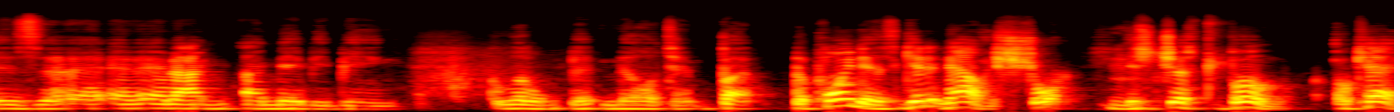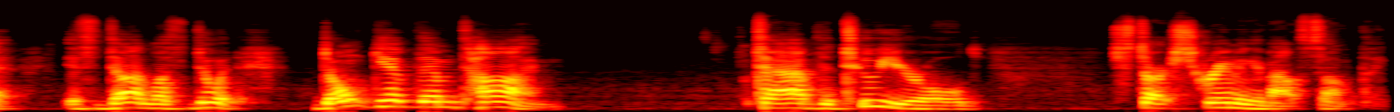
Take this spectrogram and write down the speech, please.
is, uh, and, and I'm, I may be being a little bit militant, but the point is, get it now It's short. Hmm. It's just boom. Okay, it's done. Let's do it. Don't give them time to have the two year old start screaming about something.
